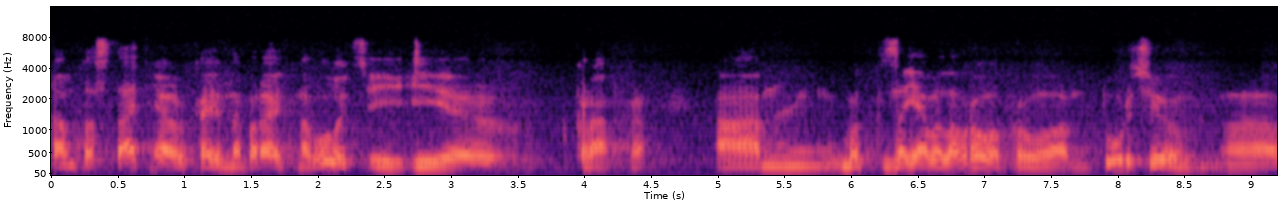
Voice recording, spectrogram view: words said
там достатньо, хай набирають на вулиці і е, крапка. А от заяви Лаврова про Турцію, е,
